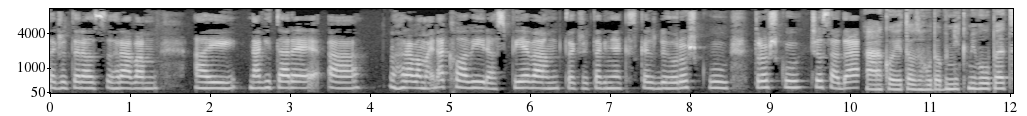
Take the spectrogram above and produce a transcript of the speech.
takže teraz hrávam aj na gitare a hrávam aj na klavír a spievam, takže tak nejak z každého rožku trošku, čo sa dá. A ako je to s hudobníkmi v UPC?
